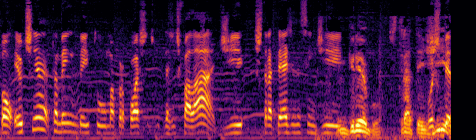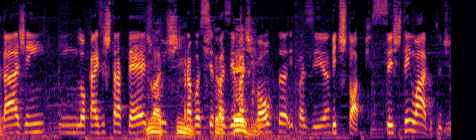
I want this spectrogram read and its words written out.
Bom, eu tinha também feito uma proposta de- da gente falar de estratégias assim de Em grego, estratégia. hospedagem em locais estratégicos para você fazer estratégia. bate-volta e fazer pit stop. Vocês têm o hábito de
